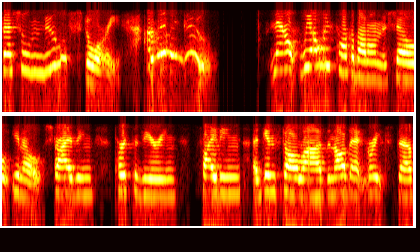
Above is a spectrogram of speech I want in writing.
special news story. I really do. Now, we always talk about on the show, you know, striving, persevering, fighting against all odds and all that great stuff.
